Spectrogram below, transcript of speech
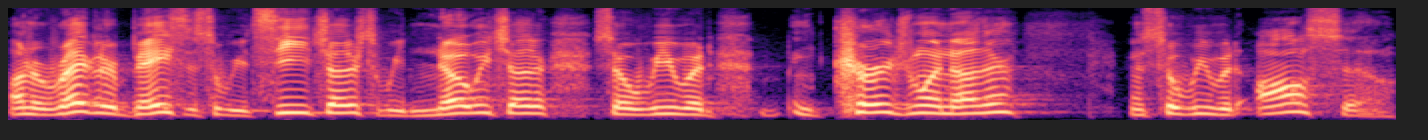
on a regular basis so we'd see each other, so we'd know each other, so we would encourage one another, and so we would also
